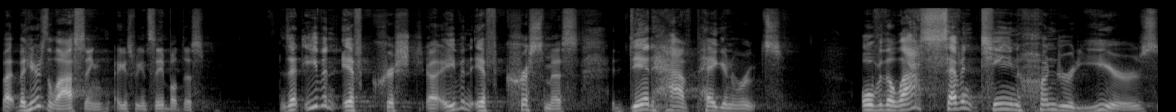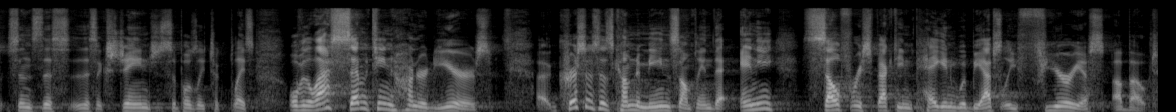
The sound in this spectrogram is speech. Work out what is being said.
But, but here's the last thing I guess we can say about this is that even if, Christ, uh, even if Christmas did have pagan roots, over the last 1700 years since this, this exchange supposedly took place, over the last 1700 years, uh, Christmas has come to mean something that any self respecting pagan would be absolutely furious about.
